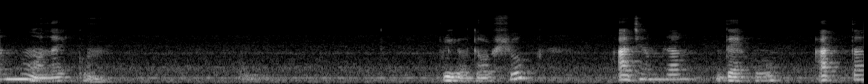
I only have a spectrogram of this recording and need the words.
আসসালামু আলাইকুম প্রিয় দর্শক, আজ আমরা দেহ, আত্মা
